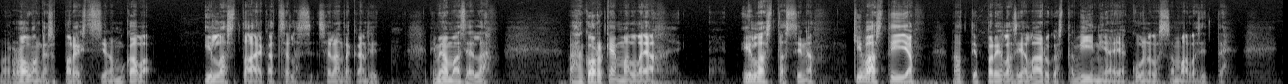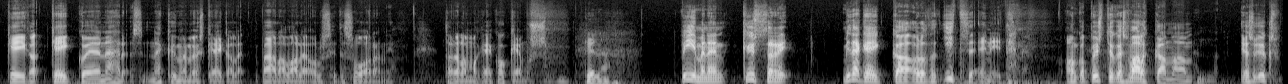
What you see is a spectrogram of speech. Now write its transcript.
rouvan kanssa paristi. Siinä on mukava illastaa ja katsella selän takan sit nimenomaan siellä vähän korkeammalla ja illastaa siinä kivasti ja nauttia pari lasia laadukasta viiniä ja kuunnella samalla sitten keika, keikkoja ja nähdä, näkymä myös keikalle päälavalle ollut siitä suora, niin todella makea kokemus. Kyllä. Viimeinen kyssäri, mitä keikkaa odotat itse eniten? onko, pystyykö valkkaamaan, jos yksi,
